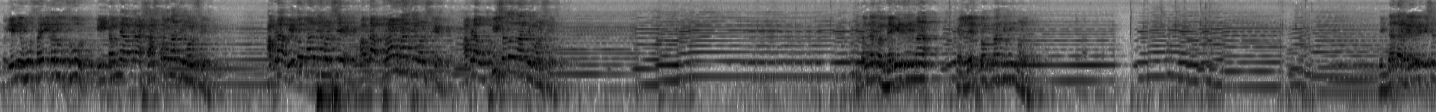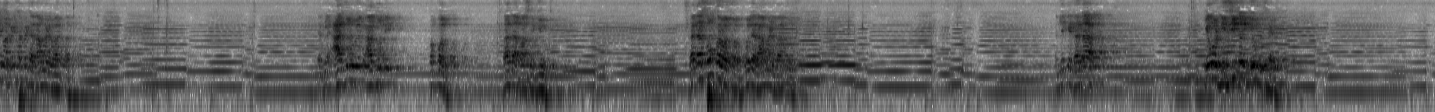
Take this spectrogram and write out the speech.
તો એની હું સહી કરું છું એ તમને આપણા શાસ્ત્રોમાંથી મળશે, આપણા વેદોમાંથી મળશે, આપણા પુરાણમાંથી મળશે, આપણા ઉપનિષદોમાંથી મળશે. મેગેઝિનમાં કે લેપટોપમાંથી નહીં મળે? એક દાદા રેલવે સ્ટેશનમાં બેઠા બેઠા રામાયણ હતા. એટલે આજનું એક આધુનિક કપલ દાદા પાસે ગયું. દાદા, શું કરો છો? બોલે, રામાયણ વાંચું છું. ડિજિટલ યુગ છે.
